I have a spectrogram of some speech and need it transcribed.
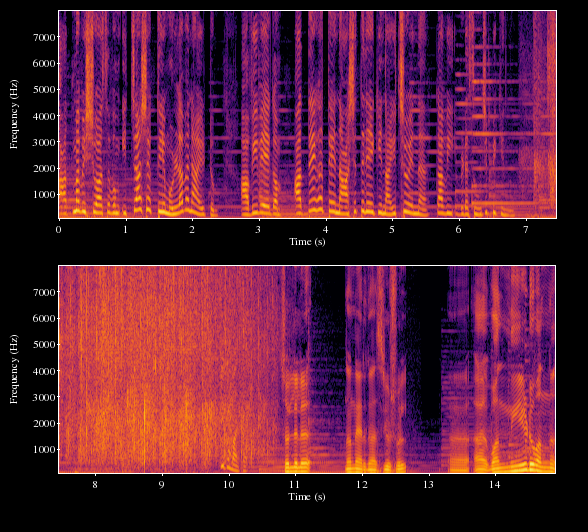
ആത്മവിശ്വാസവും ഇച്ഛാശക്തിയും ഉള്ളവനായിട്ടും അവിവേകം അദ്ദേഹത്തെ നാശത്തിലേക്ക് നയിച്ചു എന്ന് കവി ഇവിടെ സൂചിപ്പിക്കുന്നു. ചൊല്ലല് നന്നായിരുന്നു ആസ് യൂഷ്വൽ വന്നീട് വന്ന്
